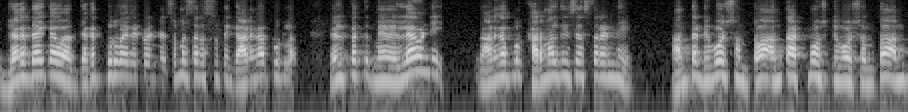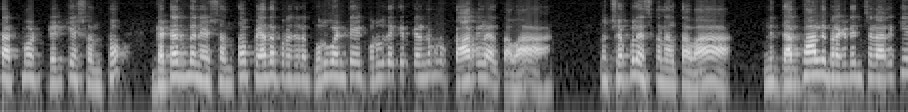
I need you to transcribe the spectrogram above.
జగద్దైక జగద్గురు అయినటువంటి సుమ సరస్వతి గాణగాపూర్లో వెళ్ళిపోతే మేము వెళ్ళామండి. గాణగాపూర్ కర్మలు తీసేస్తారండి. అంత డివోషన్తో అంత అట్మోస్ట్తో అంత అట్మోస్ట్తో డెటర్మినేషన్తో తో పేద ప్రజల గురువు అంటే గురువు దగ్గరికి వెళ్ళినప్పుడు నువ్వు కారులో వెళ్తావా? నువ్వు చెప్పులు వేసుకొని వెళ్తావా? నీ దర్భాల్ని ప్రకటించడానికి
